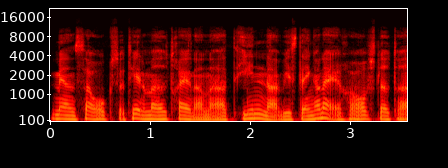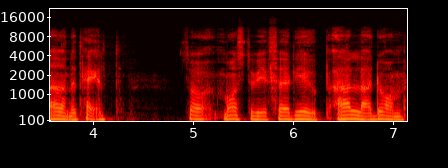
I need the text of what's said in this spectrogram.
Men sa också till med utredarna att innan vi stänger ner och avslutar ärendet helt så måste vi följa upp alla de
